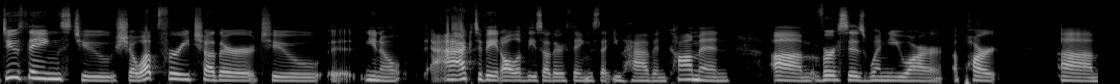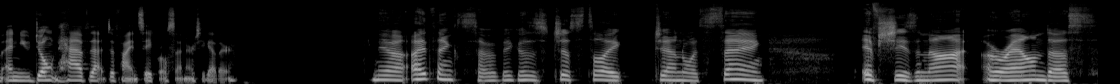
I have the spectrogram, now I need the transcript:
do things to show up for each other to uh, you know activate all of these other things that you have in common um, versus when you are apart um, and you don't have that defined sacral center together yeah, I think so because just like Jen was saying, if she's not around us,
